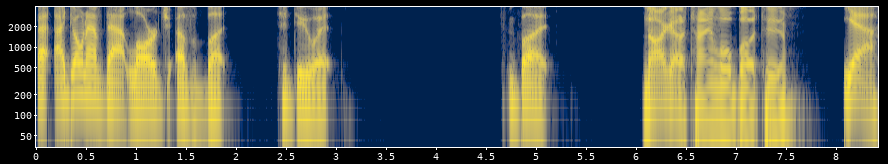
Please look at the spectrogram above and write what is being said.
I, I don't have that large of a butt to do it. But No, I got a tiny little butt too. yeah,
